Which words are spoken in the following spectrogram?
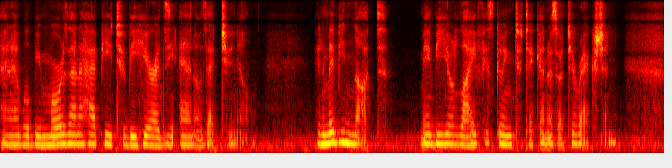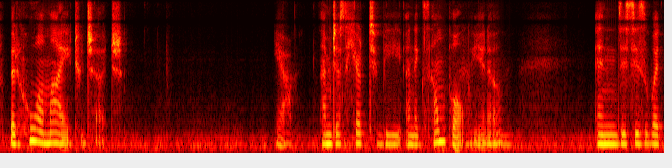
and I will be more than happy to be here at the end of that tunnel. And maybe not. Maybe your life is going to take another direction. But who am I to judge? Yeah. I'm just here to be an example, you know? And this is what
